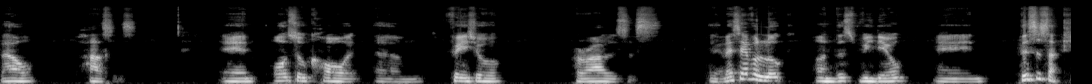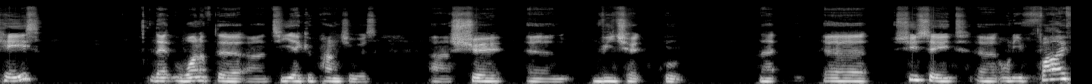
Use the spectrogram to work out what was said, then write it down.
Bell's palsies and also called um, facial paralysis. Okay, let's have a look on this video and this is a case that one of the uh, JiYi acupuncturists uh, shared in WeChat group. That uh, she said uh, only five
